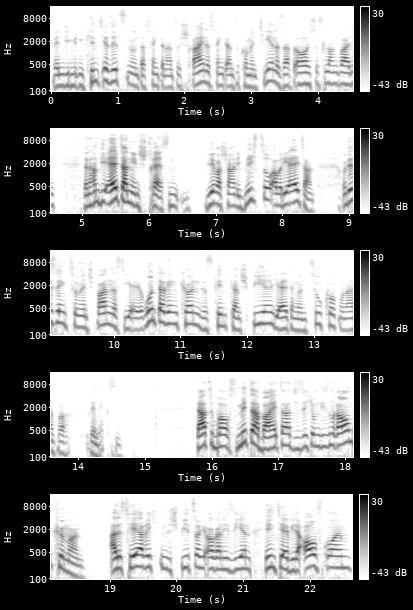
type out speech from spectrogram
Wenn die mit dem Kind hier sitzen und das fängt dann an zu schreien, das fängt an zu kommentieren, das sagt, oh, ist das langweilig, dann haben die Eltern den Stress. Wir wahrscheinlich nicht so, aber die Eltern. Und deswegen zum Entspannen, dass die runtergehen können, das Kind kann spielen, die Eltern können zugucken und einfach relaxen. Dazu braucht es Mitarbeiter, die sich um diesen Raum kümmern alles herrichten, das Spielzeug organisieren, hinterher wieder aufräumen.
